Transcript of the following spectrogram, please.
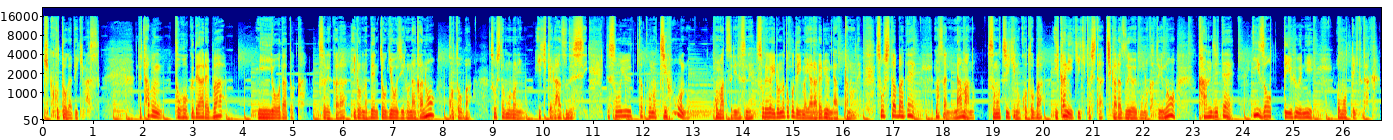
聞くことができます。で多分東北であれば民謡だとかそれからいろんな伝統行事の中の言葉そうしたものにも生きてるはずですしでそういったこの地方のお祭りですねそれがいろんなとこで今やられるようになったのでそうした場でまさに生のその地域の言葉いかに生き生きとした力強いものかというのを感じていいぞっていうふうに思っていただく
